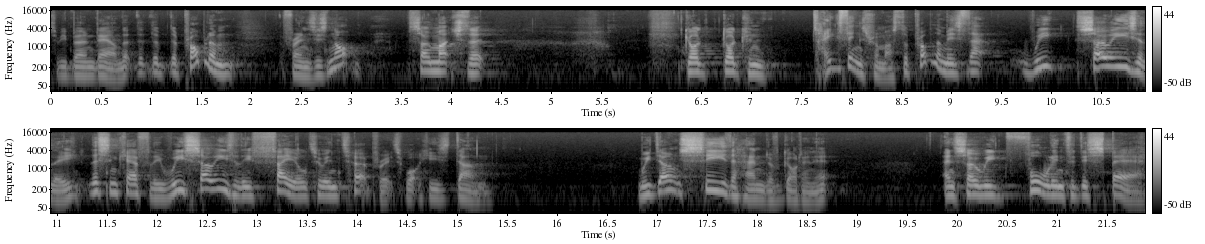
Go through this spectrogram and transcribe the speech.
to be burned down. The, the, the problem, friends, is not so much that God, God can take things from us. The problem is that we so easily, listen carefully, we so easily fail to interpret what He's done. We don't see the hand of God in it and so we fall into despair.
